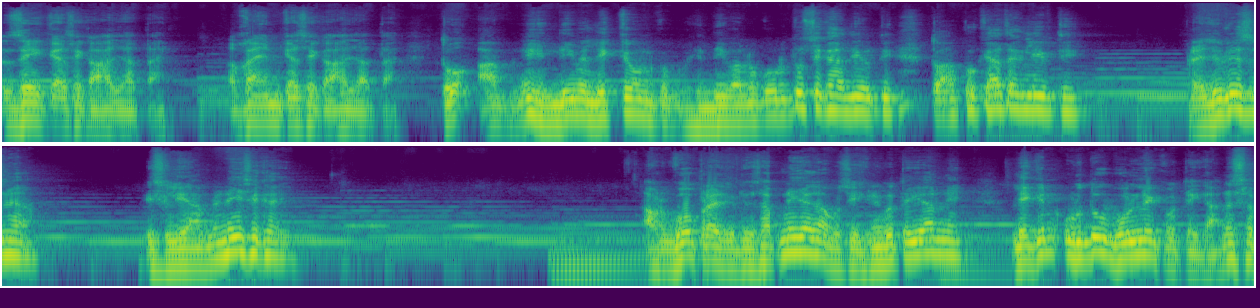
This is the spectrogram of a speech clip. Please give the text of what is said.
زے کیسے کہا جاتا ہے، غین کیسے کہا جاتا ہے۔ تو آپ نے ہندی میں لکھ کے ان کو، ہندی والوں کو اردو سکھا دی ہوتی۔ تو آپ کو کیا تکلیف تھی؟ پریجوڈس رہے آپ اس لیے آپ نے نہیں سکھائی۔ اور وہ پریجوڈس اپنی جگہ وہ سیکھنے کو تیار نہیں، لیکن اردو بولنے کو تیار ہے سب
